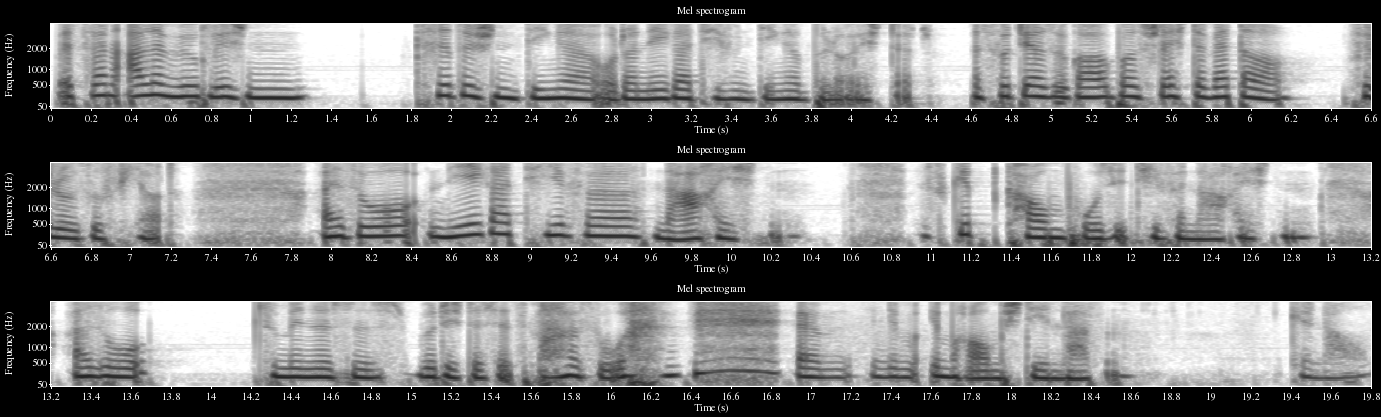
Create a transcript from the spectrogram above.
es werden alle möglichen kritischen Dinge oder negativen Dinge beleuchtet. Es wird ja sogar über das schlechte Wetter philosophiert. Also negative Nachrichten. Es gibt kaum positive Nachrichten. Also zumindest würde ich das jetzt mal so ähm, in dem, im Raum stehen lassen. Genau.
